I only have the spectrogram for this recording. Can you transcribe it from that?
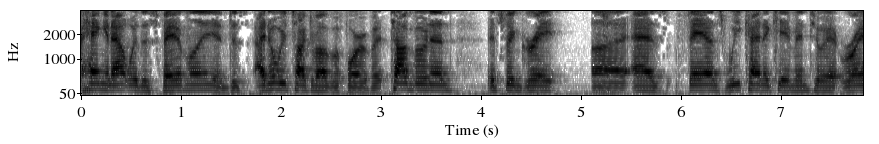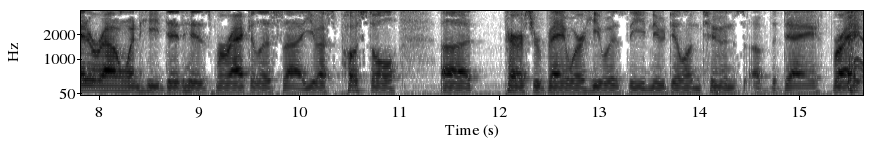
hanging out with his family and just I know we've talked about it before, but Tom Boonen, it's been great. Uh, as fans, we kind of came into it right around when he did his miraculous uh, U.S. Postal uh, Paris Roubaix, where he was the new Dylan Teuns of the day. Right?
